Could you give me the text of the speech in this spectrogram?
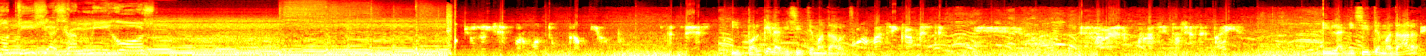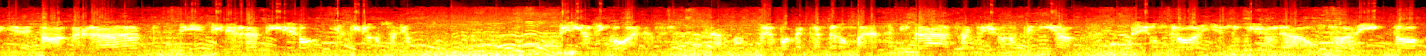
noticias, amigos. Yo lo hice por moto propio, ¿entendés? ¿Y por qué la quisiste matar? Bueno, básicamente porque, a ver, por la situación del país. ¿Y la quisiste matar? Sí, Estaba cargada, y tiré el gatillo y el tiro no salió. Tenía cinco balas el arma. Pero después me plantaron balas en mi casa, droga diciendo que yo era un drogadicto.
